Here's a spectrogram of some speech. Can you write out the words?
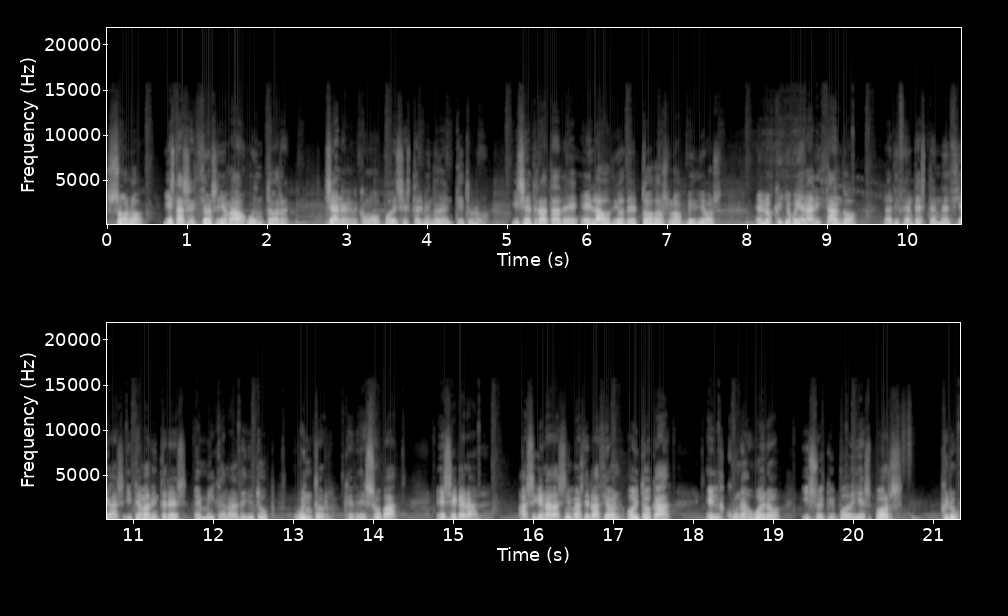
Solo. Y esta sección se llama Winter Channel, como podéis estar viendo en el título. Y se trata de el audio de todos los vídeos en los que yo voy analizando las diferentes tendencias y temas de interés en mi canal de YouTube Winter, que de eso va ese canal. Así que nada, sin más dilación, hoy toca el Kun Agüero y su equipo de eSports Crew.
